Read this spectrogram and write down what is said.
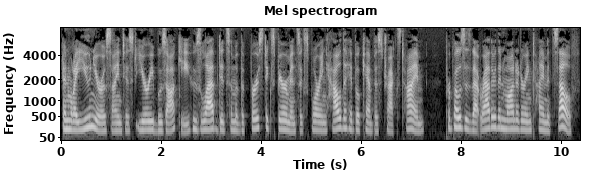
NYU neuroscientist György Buzsáki, whose lab did some of the first experiments exploring how the hippocampus tracks time, proposes that rather than monitoring time itself,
